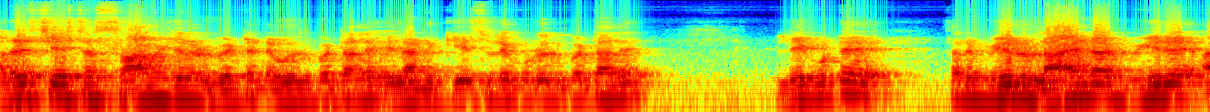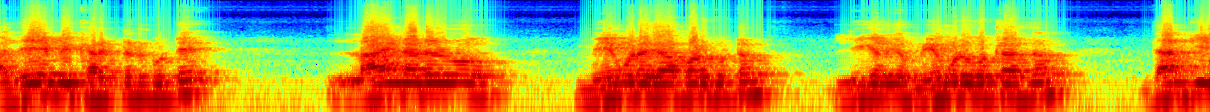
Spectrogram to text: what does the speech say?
అరెస్ట్ చేసిన స్వామీజీలను వెంటనే వదిలిపెట్టాలి. ఎలాంటి కేసులు లేకుండా వదిలిపెట్టాలి. లేకుంటే సరే మీరు లా అండ్ ఆర్డర్ మీరే అదే మీ కరెక్ట్ అనుకుంటే లా అండ్ ఆర్డర్ను మేము కూడా కాపాడుకుంటాం. లీగల్గా మేము కూడా కొట్లాడతాం. దానికి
